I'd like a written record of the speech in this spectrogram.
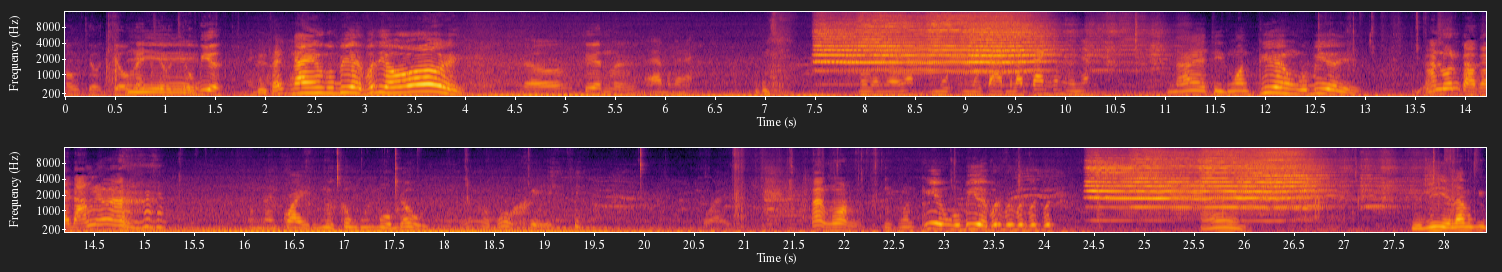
Không thiếu thiếu này Thì- thiếu thiếu bia. thử thách ngay không có bia vẫn điều ơi đâu tiên mà. À mọi người này Đây, mọi người nhá mùi, mùi tạp và lá chanh nhá mọi người nhá này thịt ngon kia không có bia gì. Ăn luôn cả cái đắng nữa mà. Hôm nay quay ngược công với mồm đâu. Ô khỉ. Quay. Là ngon. Thịt ngon kia không có bia vứt vứt vứt vứt vứt. Kiểu gì làm cái-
